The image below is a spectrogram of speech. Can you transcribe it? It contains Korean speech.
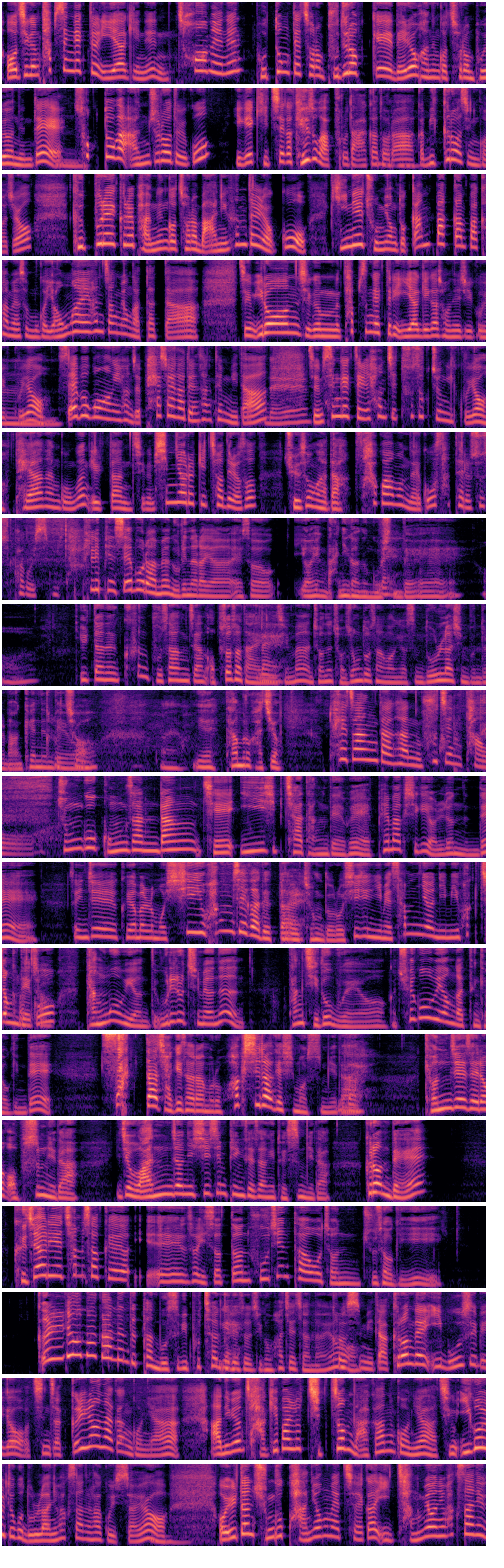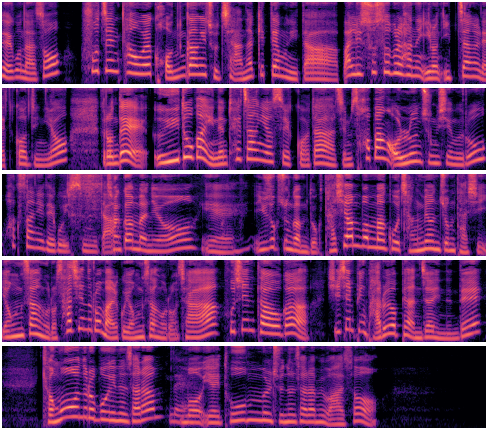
어, 지금 탑승객들 이야기는 처음에는 보통 때처럼 부드럽게 내려가는 것처럼 보였는데 음. 속도가 안 줄어들고 이게 기체가 계속 앞으로 나가더라. 그러니까 미끄러진 거죠. 급브레이크를 밟는 것처럼 많이 흔들렸고 기내 조명도 깜빡깜빡하면서 뭔가 영화의 한 장면 같았다. 지금 이런 지금 탑승객들의 이야기가 전해지고 있고요. 음. 세부 공항이 현재 폐쇄가 된 상태입니다. 네. 지금 승객들이 현지 투숙 중이고요. 대한항공은 일단 지금 심려를 끼쳐드려서 죄송하다 사과문 내고 사태를 수습하고 있습니다. 필리핀 세부라면 우리나라에서 여행 많이 가는 네. 곳인데 어, 일단은 큰 부상자는 없어서 다행이지만 저는 저 정도 상황이었으면 놀라신 분들 많겠는데요. 네. 그렇죠. 아유, 예, 다음으로 가죠. 퇴장당한 후진타오. 중국 공산당 제20차 당대회 폐막식이 열렸는데 그래서 이제 그야말로 뭐 시황제가 됐다 할 네. 정도로 시진님의 3년임이 확정되고 그렇죠. 당무위원들 우리로 치면은 당 지도부예요. 그러니까 최고위원 같은 격인데 싹 다 자기 사람으로 확실하게 심었습니다. 네. 견제 세력 없습니다. 이제 완전히 시진핑 세상이 됐습니다. 그런데 그 자리에 참석해서 있었던 후진타오 전 주석이 끌려나가는 듯한 모습이 포착이 네. 돼서 지금 화제잖아요. 그렇습니다. 그런데 이 모습이요, 진짜 끌려나간 거냐, 아니면 자기 발로 직접 나간 거냐, 지금 이걸 두고 논란이 확산을 하고 있어요. 음. 어, 일단 중국 관영 매체가 이 장면이 확산이 되고 나서 후진타오의 건강이 좋지 않았기 때문이다. 빨리 수습을 하는 이런 입장을 냈거든요. 그런데 의도가 있는 퇴장이었을 거다. 지금 서방 언론 중심으로 확산이 되고 있습니다. 잠깐만요. 예. 유석준 감독. 다시 한 번만 그 장면 좀 다시 영상으로, 사진으로 말고 영상으로. 자, 후진타오가 시진핑 바로 옆에 앉아 있는데 경호원으로 보이는 사람, 네. 뭐, 예, 도움을 주는 사람이 와서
